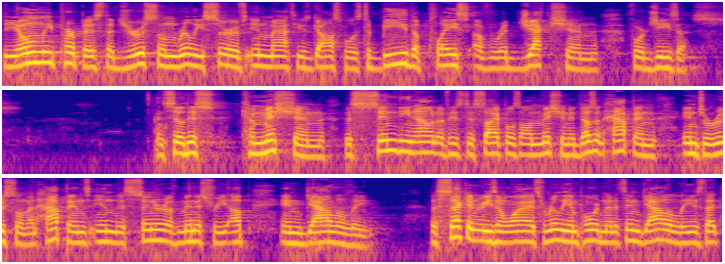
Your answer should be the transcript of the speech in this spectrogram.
the only purpose that Jerusalem really serves in Matthew's gospel is to be the place of rejection for Jesus. And so this commission, the sending out of his disciples on mission, it doesn't happen in Jerusalem. It happens in the center of ministry up in Galilee. The second reason why it's really important that it's in Galilee is that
